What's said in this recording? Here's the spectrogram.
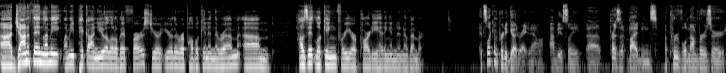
uh, Jonathan, let me let me pick on you a little bit first. You're you're the Republican in the room. Um, how's it looking for your party heading into November? It's looking pretty good right now. Obviously, uh, President Biden's approval numbers are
